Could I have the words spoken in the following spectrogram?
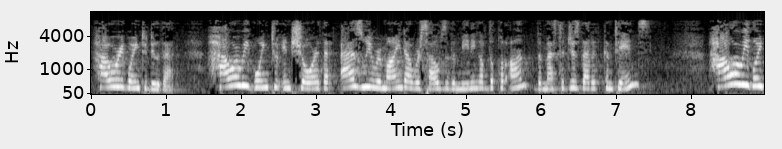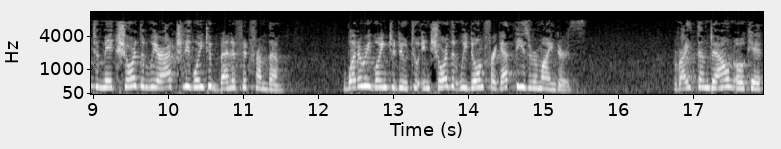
How are we going to do that? How are we going to ensure that as we remind ourselves of the meaning of the Qur'an, the messages that it contains, how are we going to make sure that we are actually going to benefit from them? What are we going to do to ensure that we don't forget these reminders? Write them down? Okay.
